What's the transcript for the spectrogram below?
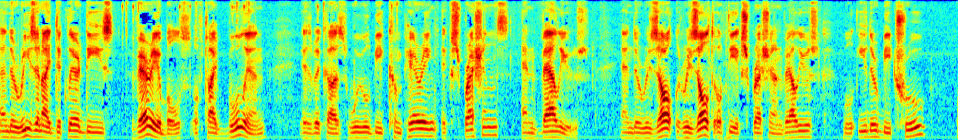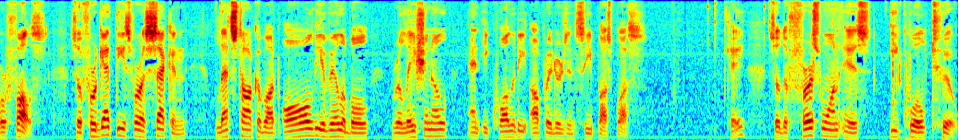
And the reason I declared these variables of type boolean is because we will be comparing expressions and values and the result result of the expression and values will either be true or false. So forget these for a second. Let's talk about all the available relational and equality operators in C++. Okay, so the first one is equal to.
